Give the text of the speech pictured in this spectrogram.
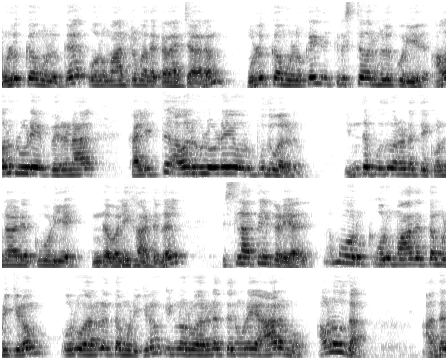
முழுக்க முழுக்க ஒரு மாற்று மத கலாச்சாரம். முழுக்க முழுக்க இது கிறிஸ்தவர்களுக்குரியது. அவர்களுடைய பெருநாள் கழித்து அவர்களுடைய ஒரு புது வருடம். இந்த புது வருடத்தை கொண்டாடக்கூடிய இந்த வழிகாட்டுதல் இஸ்லாத்தில் கிடையாது. நம்ம ஒரு ஒரு மாதத்தை முடிக்கிறோம் ஒரு வருடத்தை முடிக்கிறோம் இன்னொரு வருடத்தினுடைய ஆரம்பம். அவ்வளவுதான். அதை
